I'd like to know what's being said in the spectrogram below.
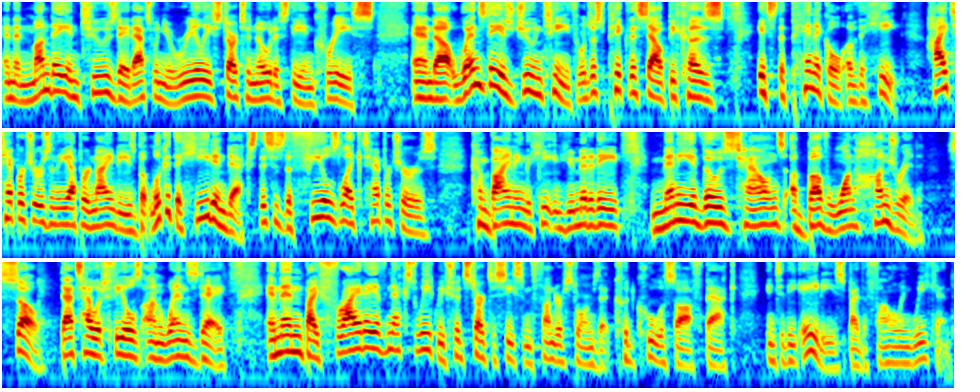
And then Monday and Tuesday, that's when you really start to notice the increase. And uh, Wednesday is Juneteenth. We'll just pick this out because it's the pinnacle of the heat. High temperatures in the upper 90s, but look at the heat index. This is the feels like temperatures combining the heat and humidity. Many of those towns above 100. So that's how it feels on Wednesday. And then by Friday of next week, we should start to see some thunderstorms that could cool us off back into the 80s by the following weekend.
